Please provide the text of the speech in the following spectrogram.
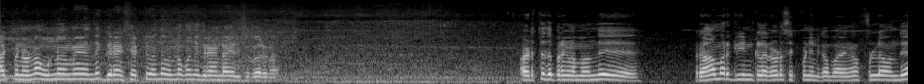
ஆட் பண்ணோன்னா இன்னுமே வந்து கிரா செட்டு வந்து இன்னும் கொஞ்சம் கிராண்ட் ஆயிருச்சு பாருங்க. அடுத்தது பாருங்க நம்ம வந்து ராமர் கிரீன் கலரோட செட் பண்ணியிருக்கோம் பாருங்க ஃபுல்லாக வந்து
